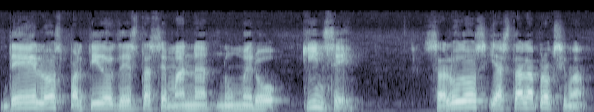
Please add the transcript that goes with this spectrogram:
de los partidos de esta semana número 15. Saludos y hasta la próxima.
